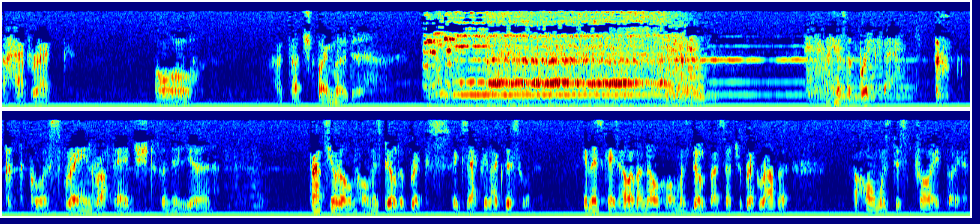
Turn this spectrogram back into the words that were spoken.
a hat rack, Oh, all are touched by murder. Here's a brick bat. Coarse grained, rough edged, familiar. Perhaps your own home is built of bricks, exactly like this one. In this case, however, no home was built by such a brick. Rather, a home was destroyed by it.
